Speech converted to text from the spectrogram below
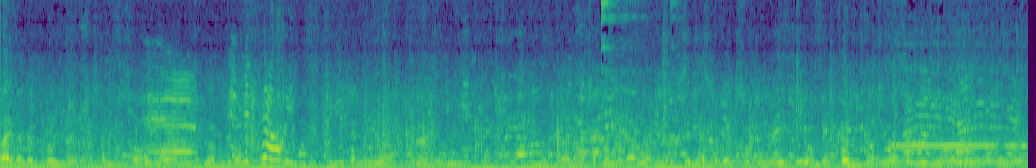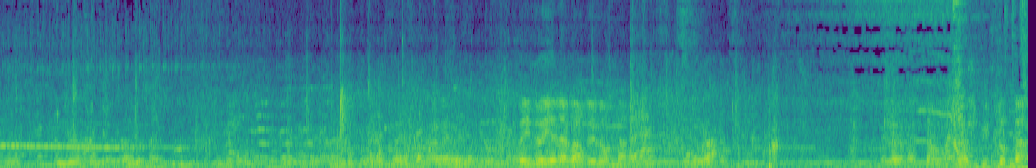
Ouais, bah, des champignon, Euh, des champignon. Non, non, c'est pas celle-là. C'est des astéroïdes qui sont tombés, qui ont fait comme quand tu vas sauter dans l'eau. Quand tu vas sauter dans l'eau, ça Oui, il doit y en avoir dedans pareil. Alors, attends, on va plutôt par,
